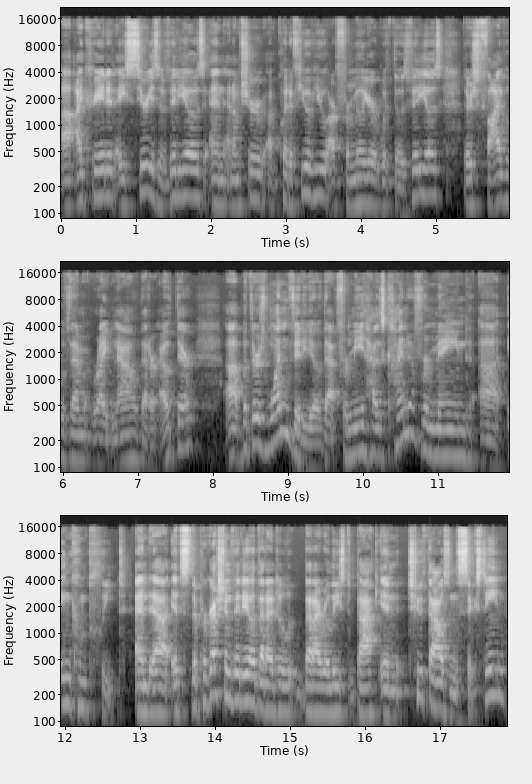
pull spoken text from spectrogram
uh, I created a series of videos, and, and I'm sure uh, quite a few of you are familiar with those videos. There's five of them right now that are out there. Uh, but there's one video that for me has kind of remained uh, incomplete, and uh, it's the progression video that I that I released back in 2016.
